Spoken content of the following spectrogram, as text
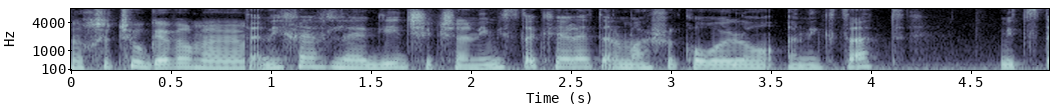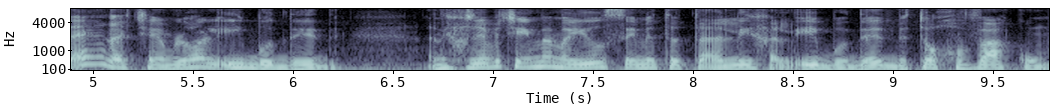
ואני חושבת שהוא גבר מהמם. אני חייבת להגיד שכשאני מסתכלת על מה שקורה לו, אני קצת מצטערת שהם לא על אי בודד. אני חושבת שאם הם היו עושים את התהליך על אי בודד בתוך ואקום,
